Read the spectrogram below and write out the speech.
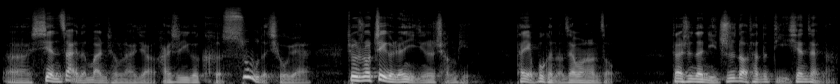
呃现在的曼城来讲还是一个可塑的球员，就是说这个人已经是成品，他也不可能再往上走，但是呢，你知道他的底线在哪儿，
